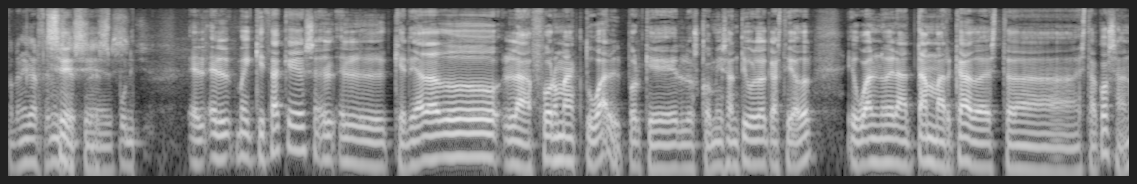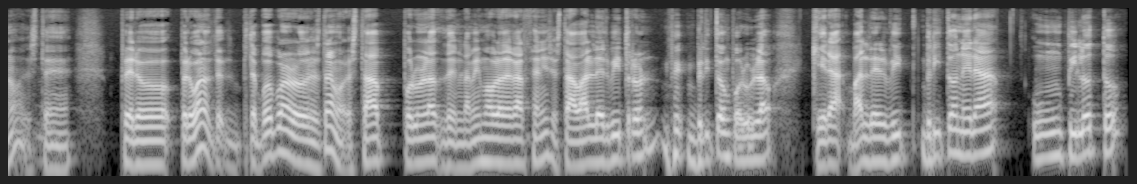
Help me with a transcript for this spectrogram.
Para mí Garcenis Sí, es, sí, es. El, el- quizá que es el, que le ha dado la forma actual, porque los cómics antiguos del Castigador igual no era tan marcada esta, esta cosa, ¿no? Este, pero, pero bueno, te, puedo poner los dos extremos. Está, por un lado, en la misma obra de Garcenis, está Butler Britton, Britton, por un lado, que era, Butler Brit- Britton era un piloto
